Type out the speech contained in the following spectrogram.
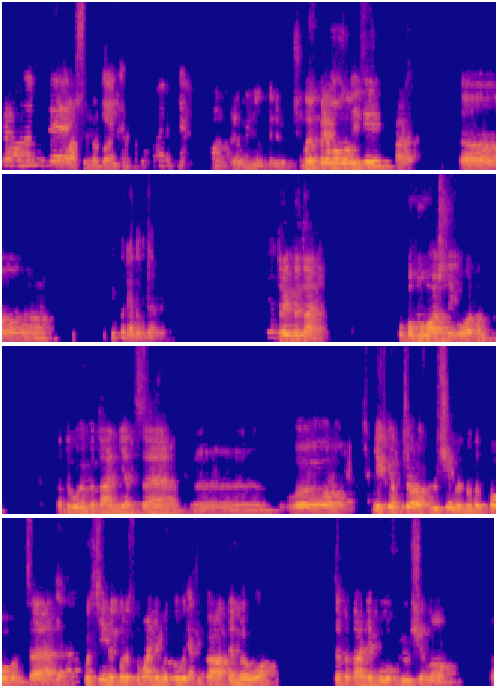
треба вносити Ваше набачення. Ми в прямому ефірі? І порядок денний. Три питання. Уповноважений орган. Друге питання це в яке вчора включили додатковим. Це постійне користування Миколайчука ТМО. Це питання було включено е,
